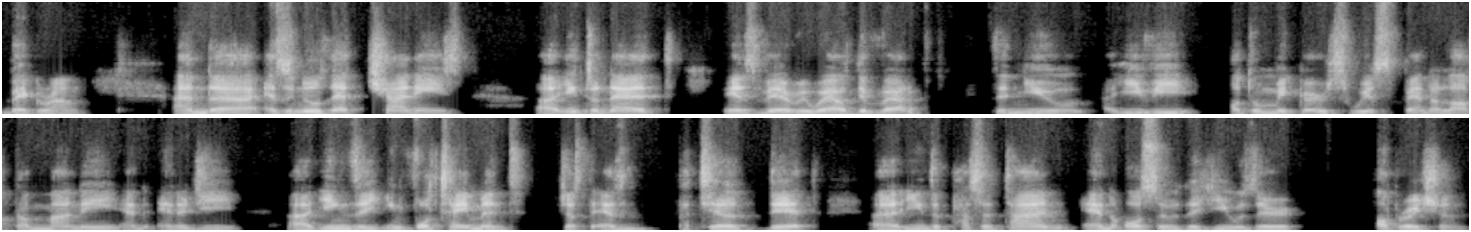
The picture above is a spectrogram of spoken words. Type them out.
background. And uh, as you know that Chinese uh, internet is very well developed, the new EV automakers will spend a lot of money and energy uh, in the infotainment, just as Pateo did uh, in the past time, and also the user operation.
